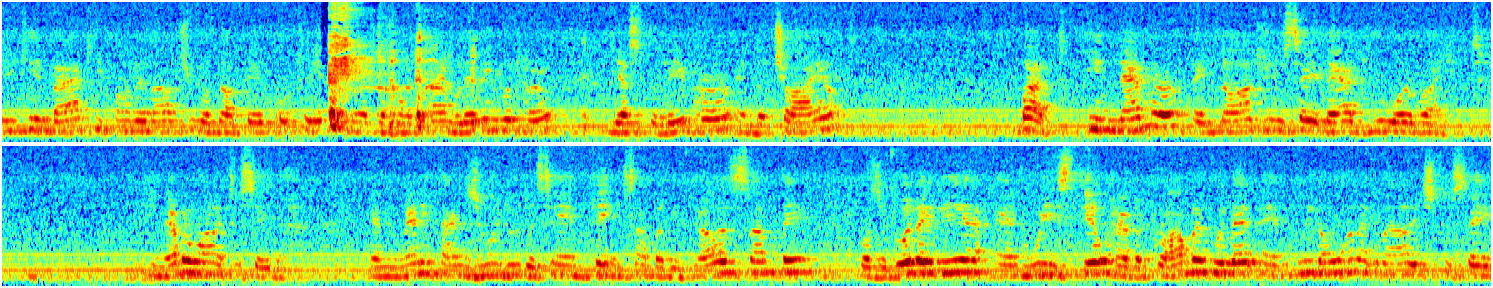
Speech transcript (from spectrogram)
He came back. He found out she was not faithful to him. He had a hard time living with her. He has to leave her and the child. But he never acknowledged you to say that you were right. He never wanted to say that. And many times we do the same thing. Somebody tells us something, was a good idea, and we still have a problem with it, and we don't want to acknowledge to say,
